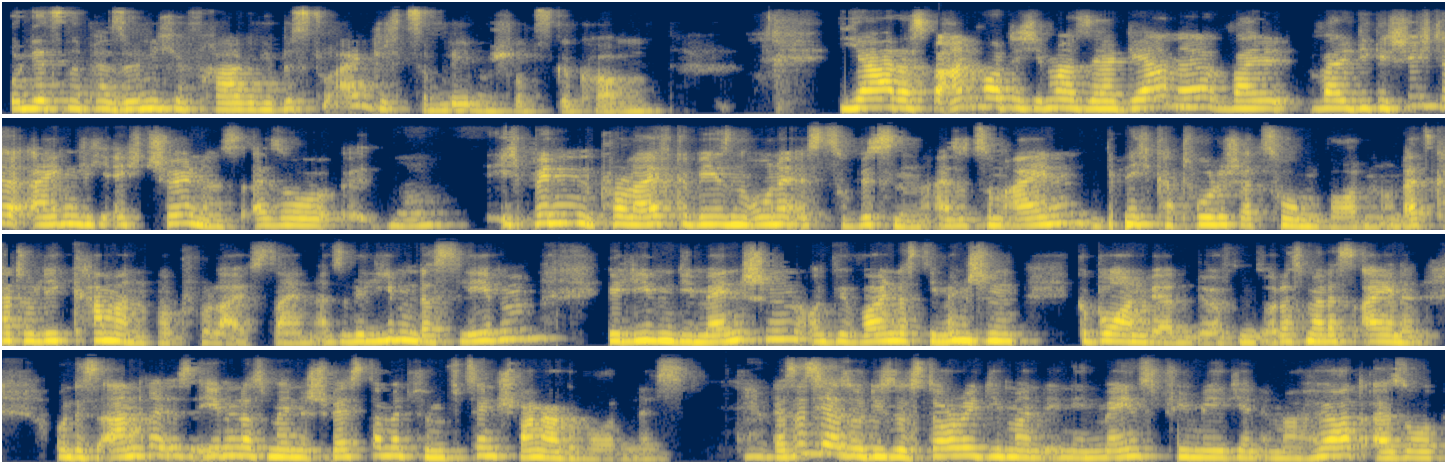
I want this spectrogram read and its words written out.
Und jetzt eine persönliche Frage, wie bist du eigentlich zum Lebensschutz gekommen? Ja, das beantworte ich immer sehr gerne, weil, weil die Geschichte eigentlich echt schön ist. Also mhm. ich bin pro-life gewesen, ohne es zu wissen. Also zum einen bin ich katholisch erzogen worden und als Katholik kann man nur pro-life sein. Also wir lieben das Leben, wir lieben die Menschen und wir wollen, dass die Menschen geboren werden dürfen. So, das ist mal das eine. Und das andere ist eben, dass meine Schwester mit 15 schwanger geworden ist. Das ist ja so diese Story, die man in den Mainstream-Medien immer hört. Also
